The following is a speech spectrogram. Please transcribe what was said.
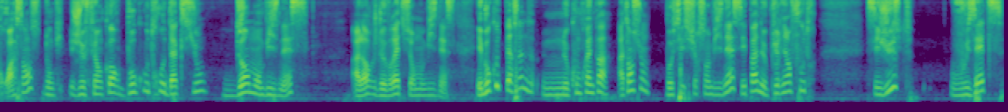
croissance, donc je fais encore beaucoup trop d'actions dans mon business alors que je devrais être sur mon business. Et beaucoup de personnes ne comprennent pas. Attention, bosser sur son business, c'est pas ne plus rien foutre. C'est juste, vous êtes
